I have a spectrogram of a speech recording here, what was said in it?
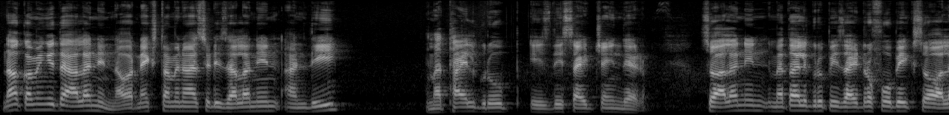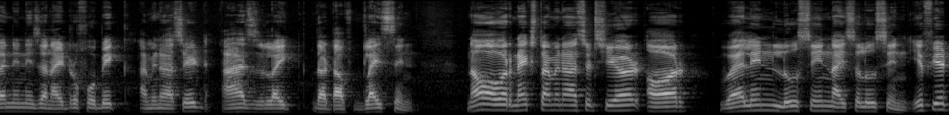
Now coming with the alanine, our next amino acid is alanine and the methyl group is the side chain there. So alanine methyl group is hydrophobic so alanine is an hydrophobic amino acid as like that of glycine. Now our next amino acids here are valine, leucine, isoleucine. If you,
